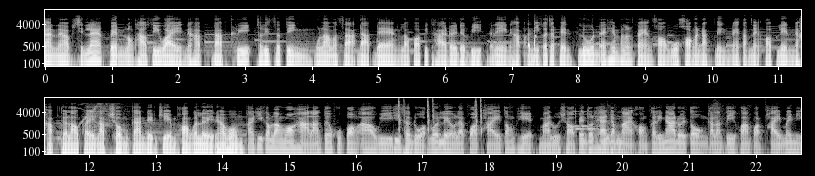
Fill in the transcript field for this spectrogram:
กันนะครับ ชิ้นแรกเป็นรองเท้าตีไวนะครับ ดาบคริสลิสติง มูรามาสะ ดาบแดง แล้วก็ปิดท้ายด้วยเดอะบีดนั่นเองนะครับ อันนี้ก็จะเป็นรูนไอเทมพลังแฝงของวูคองอันดับหนึ่งในตำแหน่งออฟเลนนะครับ เดี๋ยวเราไปรับชมการเดินเกมพร้อมกันเลยนะครับผม ใครที่กำลังมองหาร้านเติมคูปอง RV ที่สะดวกรวดเร็วและปลอดภัยต้องเพจมารูช็อปเป็นตัวแทนจำำหน่ายของกาลิน่าโดยตรง การันตีความปลอดภัยไม่มี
